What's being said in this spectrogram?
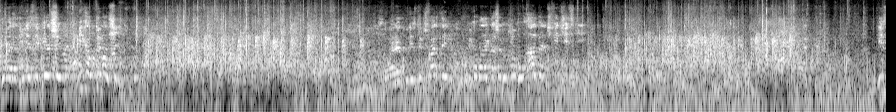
Z numerem 21 Michał Tymoszyk. Z numerem 24 wychowanek naszego klubu Albert Święcicki. I z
